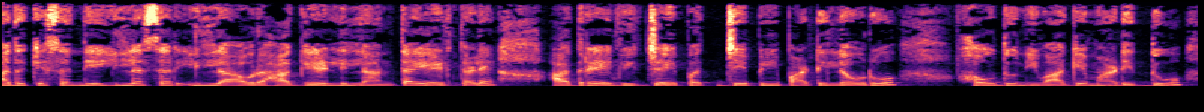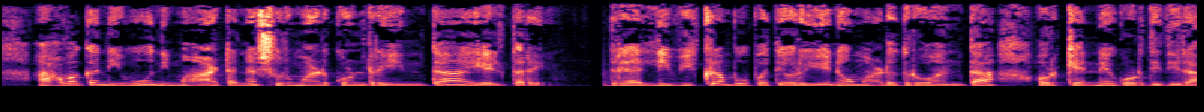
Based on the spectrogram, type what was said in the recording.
ಅದಕ್ಕೆ ಸಂಧ್ಯೆ, ಇಲ್ಲ ಸರ್ ಇಲ್ಲ, ಅವ್ರ ಹಾಗೆ ಹೇಳಲಿಲ್ಲ ಅಂತ ಹೇಳ್ತಾಳೆ. ಆದ್ರೆ ವಿಜಯ್ ಜೆ ಪಿ ಪಾಟೀಲ್ ಅವರು, ಹೌದು, ನೀವು ಹಾಗೆ ಮಾಡಿದ್ದು. ಆವಾಗ ನೀವು ನಿಮ್ಮ ಆಟನ ಶುರು ಮಾಡ್ಕೊಂಡ್ರಿ ಅಂತ ಹೇಳ್ತಾರೆ. ಆದ್ರೆ ಅಲ್ಲಿ ವಿಕ್ರಮ್ ಭೂಪತಿ ಅವರು ಏನೋ ಮಾಡಿದ್ರು ಅಂತ ಅವ್ರ ಕೆನ್ನೆ ಹೊಡೆದಿದ್ದೀರಾ?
